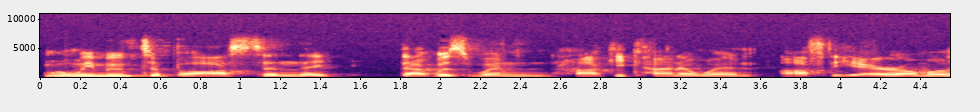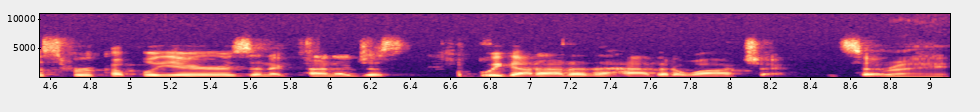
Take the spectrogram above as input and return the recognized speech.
when we moved to Boston, they that was when hockey kind of went off the air almost for a couple of years, and it kind of just we got out of the habit of watching. So Right.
